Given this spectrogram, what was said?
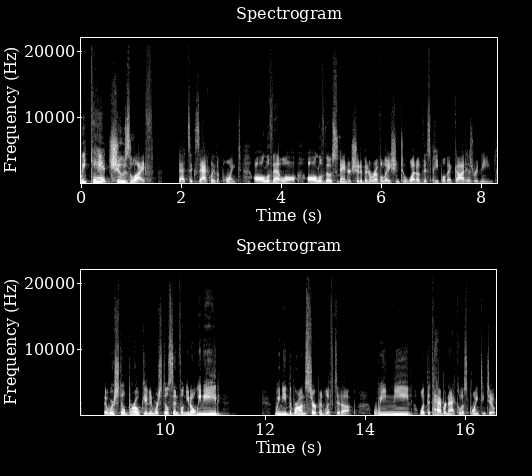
We can't choose life. That's exactly the point. All of that law, all of those standards should have been a revelation to what of this people that God has redeemed. That we're still broken and we're still sinful. And you know what we need? We need the bronze serpent lifted up. We need what the tabernacle is pointing to.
